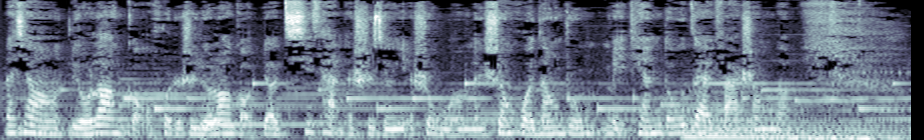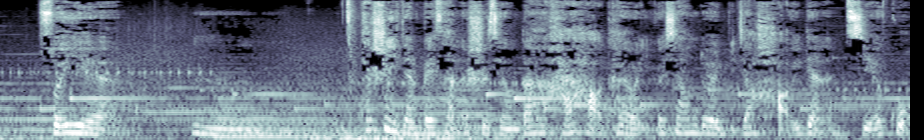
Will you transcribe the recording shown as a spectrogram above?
那像流浪狗或者是流浪狗比较凄惨的事情，也是我们生活当中每天都在发生的。所以，嗯。它是一件悲惨的事情，但还好它有一个相对比较好一点的结果。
